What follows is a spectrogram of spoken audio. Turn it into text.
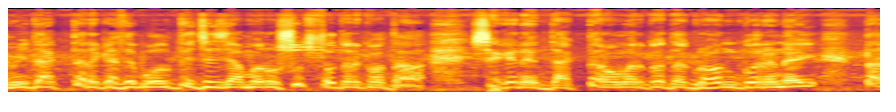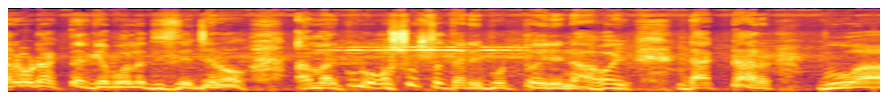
আমি ডাক্তারের কাছে বলতেছি যে, আমার অসুস্থতার কথা। সেখানে ডাক্তার আমার কথা গ্রহণ করে নাই। তারাও ডাক্তারকে বলে দিছে যেন আমার কোনো অসুস্থতার রিপোর্ট তৈরি না হয়। ডাক্তার ভুয়া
